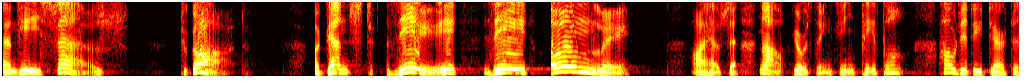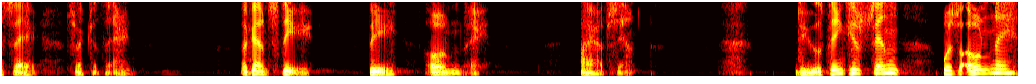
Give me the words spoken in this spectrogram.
And he says to God, Against thee, thee only, I have sinned. Now, you're thinking, people, how did he dare to say such a thing? Against thee, thee only, I have sinned. Do you think his sin was only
